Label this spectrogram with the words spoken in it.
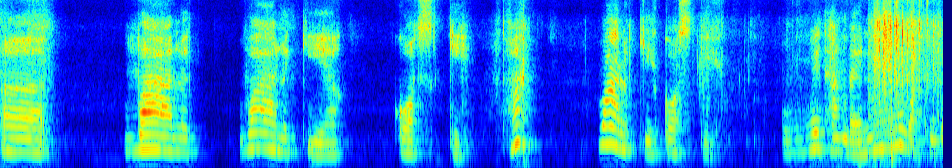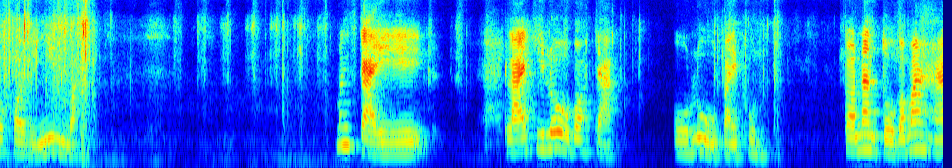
เอ่อว่าละว่าละเกียกอสกิฮะว่าละเกียกอสกิโอ้ยทางใดเนาะว่าคือบ่ค่อยได้ยินว่ะมันไก่หลายกิโลบ่จากโอลูไปพุ่น ตอนนั้นตัวก็มาหา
